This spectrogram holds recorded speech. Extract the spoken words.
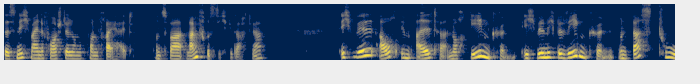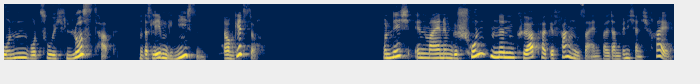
das nicht meine Vorstellung von Freiheit. Und zwar langfristig gedacht, ja. Ich will auch im Alter noch gehen können. Ich will mich bewegen können und das tun, wozu ich Lust habe und das Leben genießen. Darum geht es doch. Und nicht in meinem geschundenen Körper gefangen sein, weil dann bin ich ja nicht frei.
